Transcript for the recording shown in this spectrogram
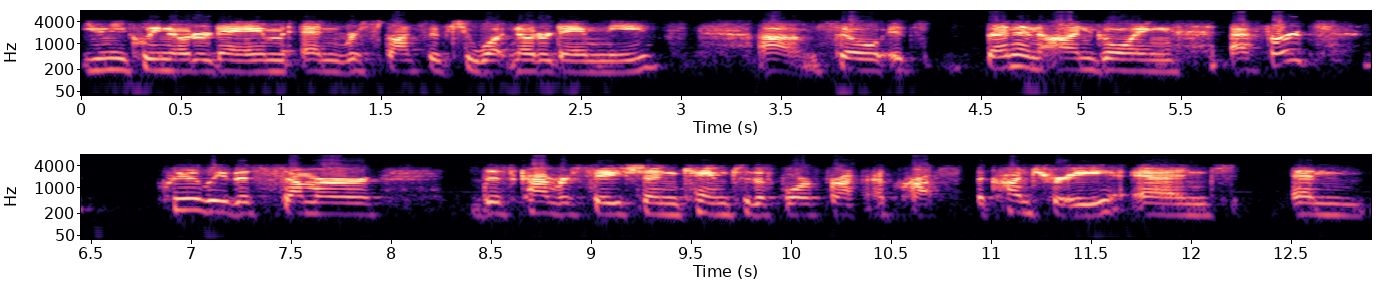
uniquely Notre Dame and responsive to what Notre Dame needs. Um, so it's been an ongoing effort. Clearly, this summer, this conversation came to the forefront across the country, and and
